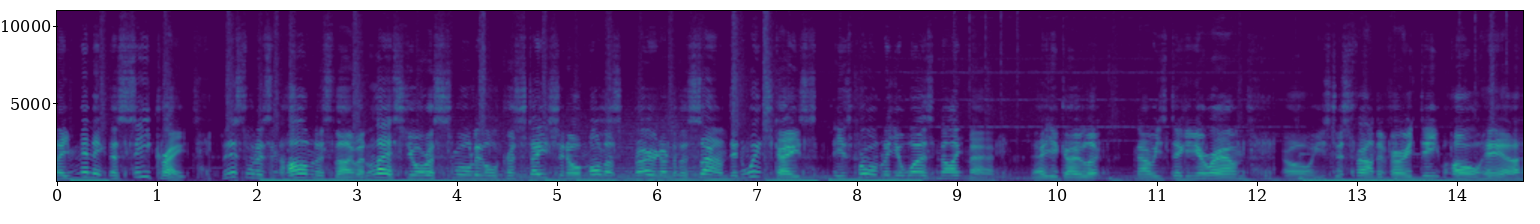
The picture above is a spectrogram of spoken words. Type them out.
they mimic the sea krait. This one isn't harmless though, unless you're a small little crustacean or mollusk buried under the sand, in which case, he's probably your worst nightmare. There you go, look. Now he's digging around. Oh, he's just found a very deep hole here.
